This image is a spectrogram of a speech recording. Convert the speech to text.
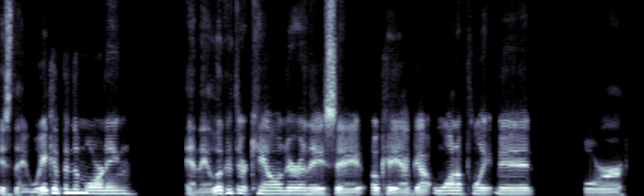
is they wake up in the morning and they look at their calendar and they say, okay, I've got one appointment or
